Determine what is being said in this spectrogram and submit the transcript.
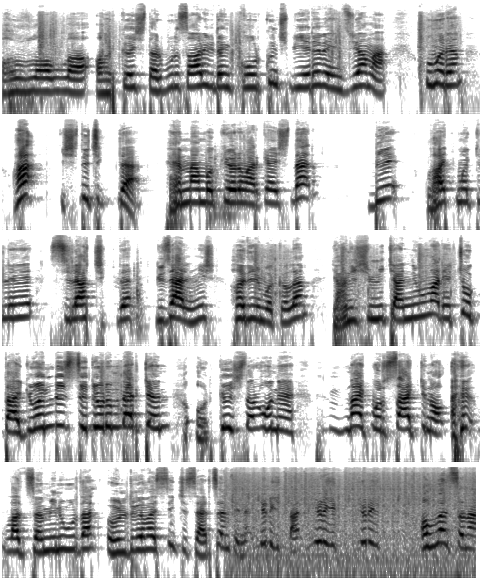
Allah Allah. Arkadaşlar burası harbiden korkunç bir yere benziyor ama umarım ha işte çıktı. Hemen bakıyorum arkadaşlar. Bir light makineli silah çıktı. Güzelmiş. Hadi bakalım. Yani şimdi kendimi var ya çok daha güvende hissediyorum derken. Arkadaşlar o ne? Nightmare sakin ol. lan sen beni buradan öldüremezsin ki sersen seni. Yürü git lan yürü git yürü git. Al lan sana.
